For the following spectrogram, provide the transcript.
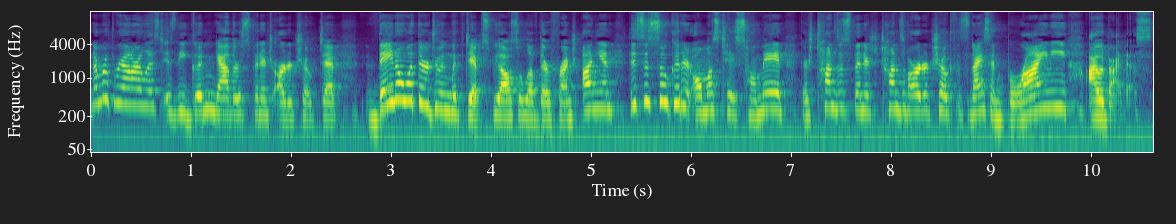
Number three on our list is the Good and Gather Spinach Artichoke Dip. They know what they're doing with dips. We also love their French onion. This is so good, it almost tastes homemade. There's tons of spinach, tons of artichokes. It's nice and briny. I would buy this.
